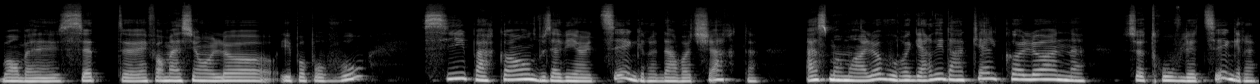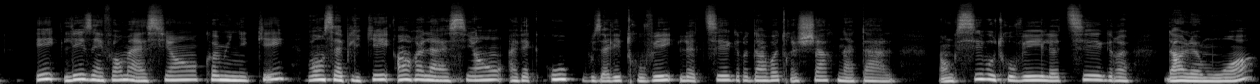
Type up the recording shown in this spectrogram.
bon, ben, cette euh, information-là n'est pas pour vous. Si par contre vous avez un tigre dans votre charte, à ce moment-là, vous regardez dans quelle colonne se trouve le tigre et les informations communiquées vont s'appliquer en relation avec où vous allez trouver le tigre dans votre charte natale. Donc, si vous trouvez le tigre dans le mois,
